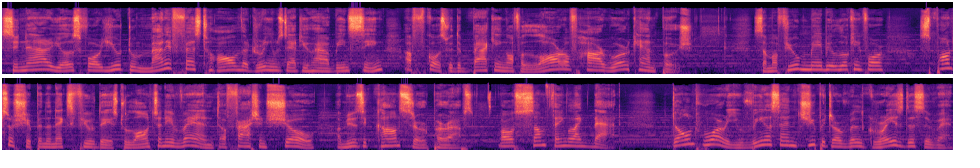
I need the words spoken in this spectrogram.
scenarios for you to manifest all the dreams that you have been seeing, of course, with the backing of a lot of hard work and push. Some of you may be looking for sponsorship in the next few days to launch an event, a fashion show, a music concert, perhaps, or something like that. Don't worry, Venus and Jupiter will grace this event.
